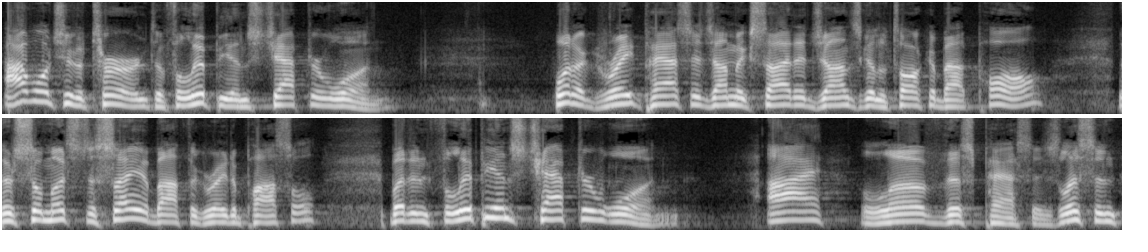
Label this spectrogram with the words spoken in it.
I want you to turn to Philippians chapter 1. What a great passage. I'm excited. John's going to talk about Paul. There's so much to say about the great apostle. But in Philippians chapter 1, I love this passage. Listen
